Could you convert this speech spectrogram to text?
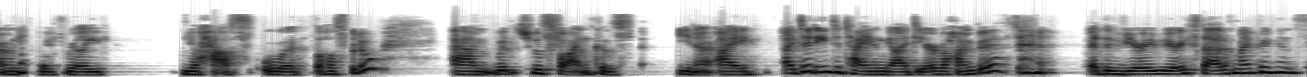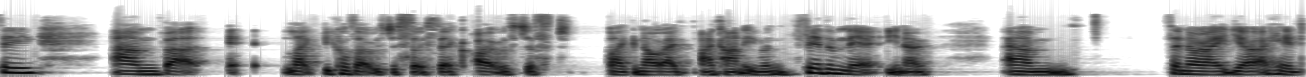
only have really your house or the hospital, um, which was fine because, you know, I, I did entertain the idea of a home birth at the very, very start of my pregnancy. Um, but like, because I was just so sick, I was just like, no, I, I can't even fathom that, you know. Um, so no, I, yeah, I had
